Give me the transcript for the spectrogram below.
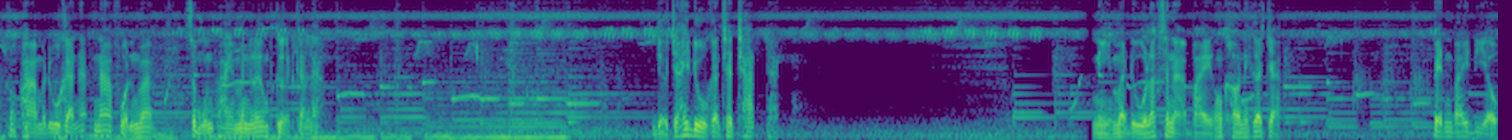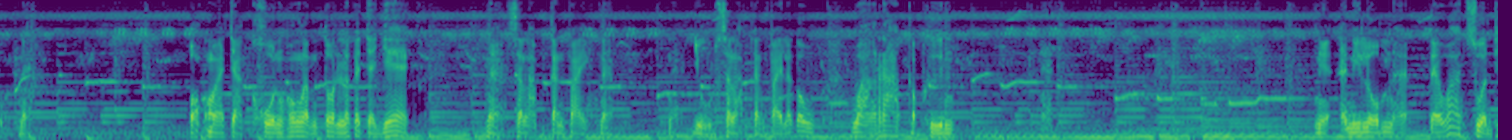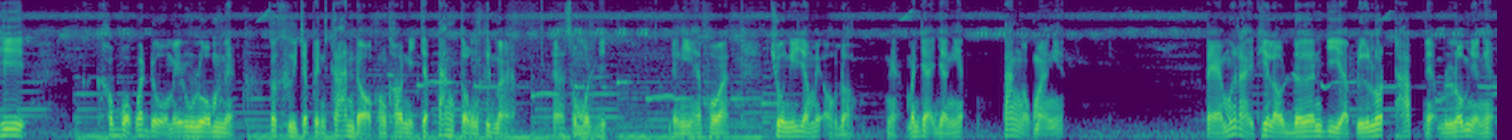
ก็พามาดูกันฮะหน้าฝนว่าสมุนไพรมันเริ่มเกิดกันแล้ว เดี๋ยวจะให้ดูกันชัดๆนะนี่มาดูลักษณะใบของเขานี่ก็จะเป็นใบเดี่ยวนะออกมาจากโคนของลำต้นแล้วก็จะแยกนะสลับกันไปนะนะอยู่สลับกันไปแล้วก็วางราบกับพื้น เนี่ยอันนี้ล้มนะฮะแต่ว่าส่วนที่เขาบอกว่าโดไม่รู้ล้มเนี่ยก็คือจะเป็นก้านดอกของเขานี่จะตั้งตรงขึ้นมาสมมติอย่างนี้ครับเพราะว่าช่วงนี้ยังไม่ออกดอกเนี่ยมันจะอย่างเงี้ยตั้งออกมาเงี้ยแต่เมื่อไหร่ที่เราเดินเหยียบหรือรถทับเนี่ยมันล้มอย่างเงี้ย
